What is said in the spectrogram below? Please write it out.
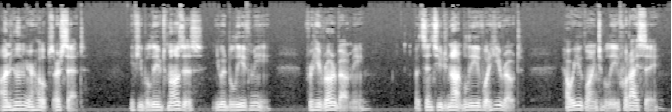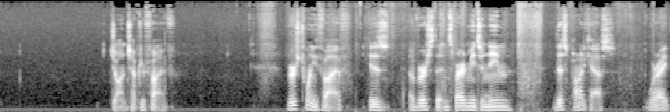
on whom your hopes are set. If you believed Moses, you would believe me, for he wrote about me. But since you do not believe what he wrote, how are you going to believe what I say? John chapter 5. Verse 25 is a verse that inspired me to name this podcast, where I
